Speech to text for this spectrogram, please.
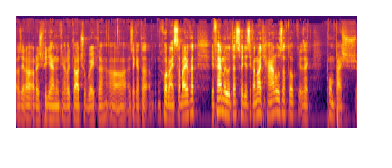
azért arra is figyelnünk kell, hogy tartsuk be itt a, a, ezeket a formális szabályokat. Ugye felmerült az, hogy ezek a nagy hálózatok, ezek pompás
